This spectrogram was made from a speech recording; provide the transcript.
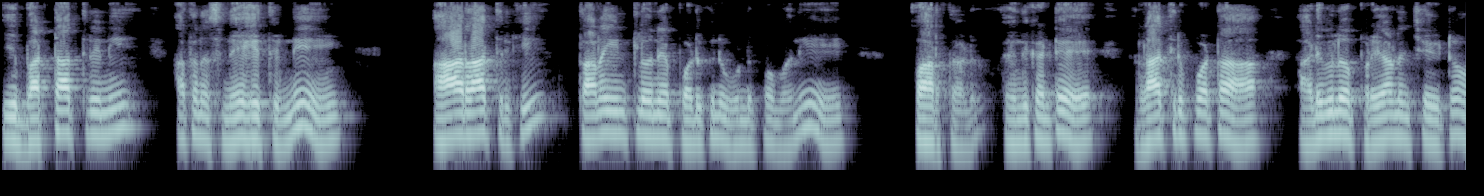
ఈ భట్టాత్రిని అతని స్నేహితుడిని ఆ రాత్రికి తన ఇంట్లోనే పడుకుని ఉండిపోమని పారుతాడు ఎందుకంటే రాత్రిపూట అడవిలో ప్రయాణం చేయటం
